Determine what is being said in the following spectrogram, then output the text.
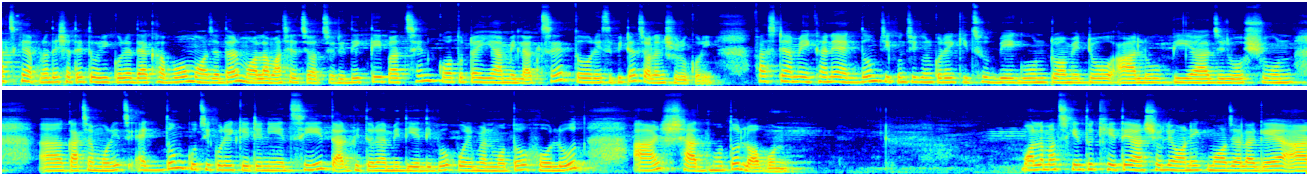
আজকে আপনাদের সাথে তৈরি করে দেখাবো মজাদার মলা মাছের চচ্চড়ি। দেখতেই পাচ্ছেন কতটা ইয়ামি লাগছে। তো রেসিপিটা চলেন শুরু করি। ফার্স্টে আমি এখানে একদম চিকুন চিকুন করে কিছু বেগুন, টমেটো, আলু, পেঁয়াজ, রসুন কাঁচামরিচ একদম কুচি করে কেটে নিয়েছি। তার ভিতরে আমি দিয়ে দিব পরিমাণ মতো হলুদ আর স্বাদ মতো লবণ। মলা মাছ কিন্তু খেতে আসলে অনেক মজা লাগে, আর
